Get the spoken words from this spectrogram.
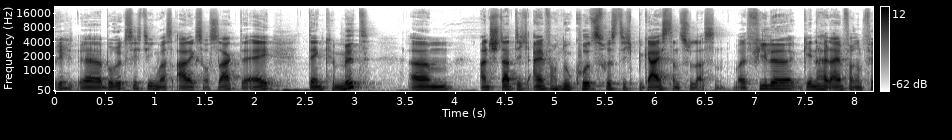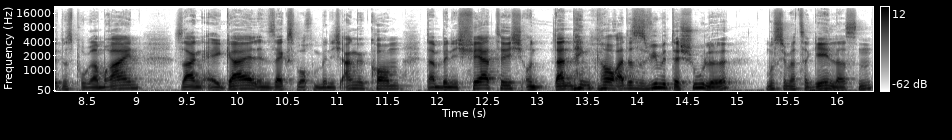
äh, berücksichtigen, was Alex auch sagte. Ey, denke mit, ähm, anstatt dich einfach nur kurzfristig begeistern zu lassen. Weil viele gehen halt einfach in ein Fitnessprogramm rein, sagen, ey geil, in sechs Wochen bin ich angekommen, dann bin ich fertig und dann denken auch, ah, das ist wie mit der Schule, muss ich mal zergehen lassen.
